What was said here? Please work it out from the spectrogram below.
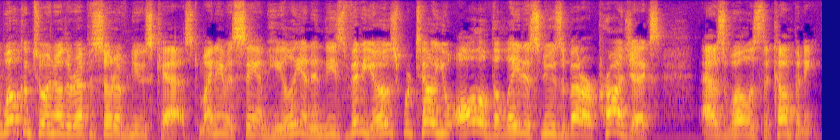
and welcome to another episode of Newscast. My name is Sam Healy, and in these videos, we tell you all of the latest news about our projects as well as the company.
